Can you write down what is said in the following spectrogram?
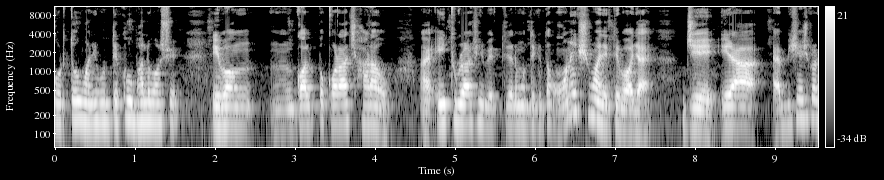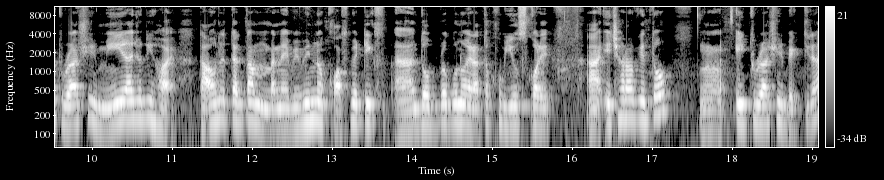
করতেও মাঝে মধ্যে খুব ভালোবাসে এবং গল্প করা ছাড়াও এই তুলারাশির ব্যক্তিদের মধ্যে কিন্তু অনেক সময় দেখতে পাওয়া যায় যে, এরা বিশেষ করে তুলারাশির মেয়েরা যদি হয়, তাহলে তো একদম মানে বিভিন্ন কসমেটিক্স দ্রব্যগুলো এরা তো খুব ইউজ করে। এছাড়াও কিন্তু এই তুলারাশির ব্যক্তিরা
